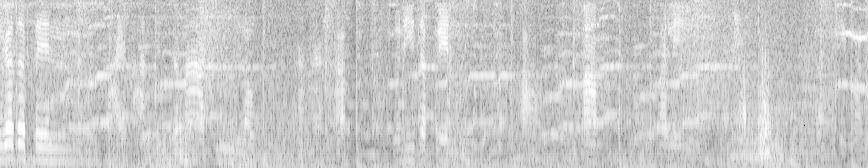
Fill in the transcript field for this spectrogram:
นี่ก็จะเป็นสายพันธุ์เบญจมาที่เราปลูกกันนะครับ ตัวนี้จะเป็นมัมมาเลนะครับจากประเทศมาเล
